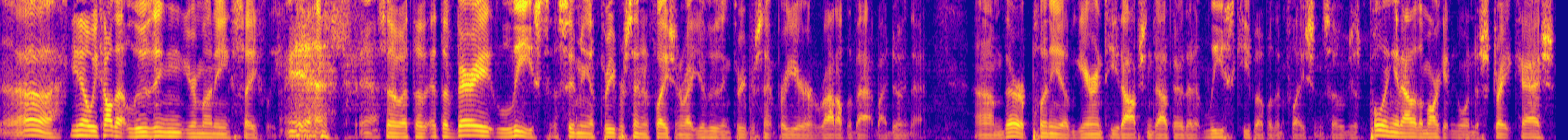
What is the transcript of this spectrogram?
Ooh, uh, You know, we call that losing your money safely. yes, yeah. So at the at the very least, assuming a three percent inflation rate, you're losing three percent per year right off the bat by doing that. Um, there are plenty of guaranteed options out there that at least keep up with inflation. So just pulling it out of the market and going to straight cash,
